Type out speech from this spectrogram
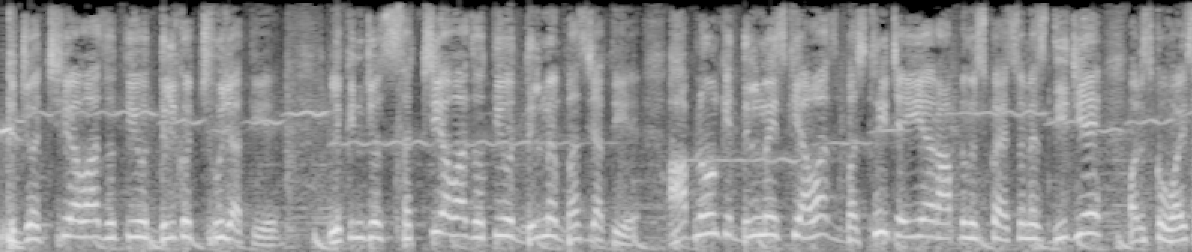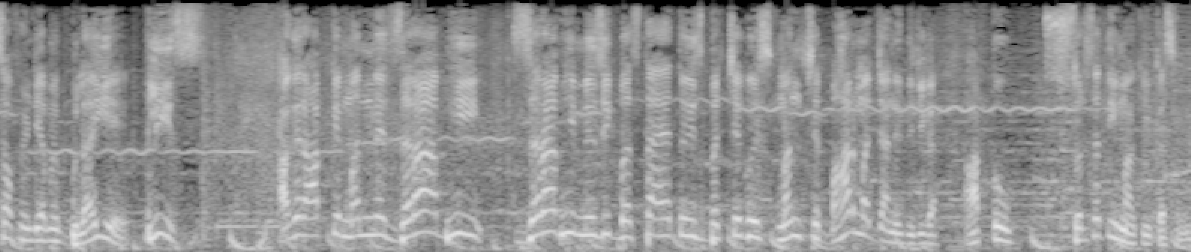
कि जो अच्छी आवाज़ होती है वो दिल को छू जाती है। लेकिन जो सच्ची आवाज़ होती है वो दिल में बस जाती है। आप लोगों के दिल में इसकी आवाज़ बसनी चाहिए और आप लोग इसको एसएमएस दीजिए और इसको वॉइस ऑफ़ इंडिया में बुलाइए। प्लीज़ अगर आपके मन में जरा भी जरा भी म्यूज़िक बजता है तो इस बच्चे को इस मन से बाहर मत जाने दीजिएगा। आपको सरस्वती माँ की कसम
